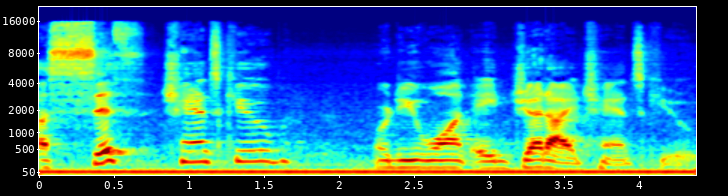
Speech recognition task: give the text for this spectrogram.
a Sith chance cube or do you want a Jedi chance cube?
